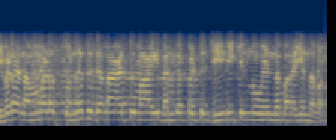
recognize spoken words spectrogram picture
ഇവിടെ നമ്മുടെ സുന്നത്ത് ജമാഅത്തുമായി ബന്ധപ്പെട്ട് ജീവിക്കുന്നു എന്ന് പറയുന്നവർ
